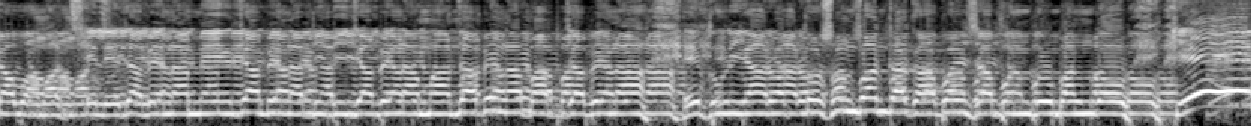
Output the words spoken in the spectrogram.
যাব, আমার ছেলে যাবে না, মেয়ে যাবে না, বিবি যাবে না, মা যাবে না, বাপ যাবে না। এই দুনিয়ার অর্থ সম্পদ, টাকা পয়সা বন্ধু বান্ধব কেউ এই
